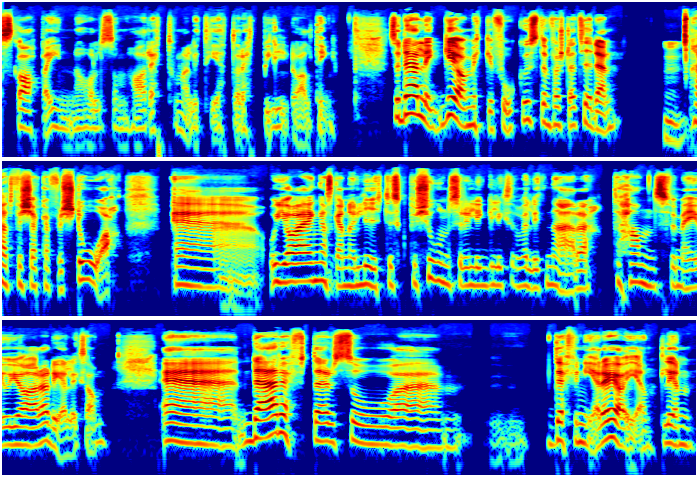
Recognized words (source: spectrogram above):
skapa innehåll som har rätt tonalitet och rätt bild och allting. Så där lägger jag mycket fokus den första tiden. Mm. Att försöka förstå. Eh, och jag är en ganska analytisk person så det ligger liksom väldigt nära till hands för mig att göra det. Liksom. Eh, därefter så eh, definierar jag egentligen,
